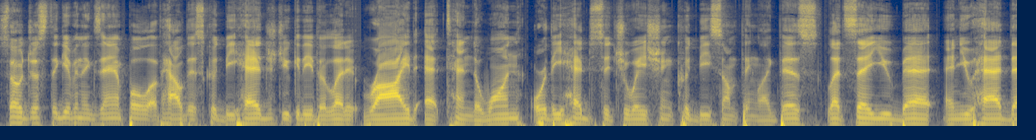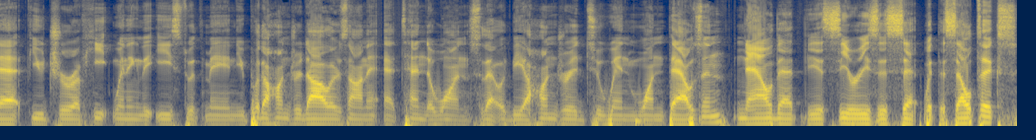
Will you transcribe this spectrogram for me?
so, just to give an example of how this could be hedged, you could either let it ride at 10 to 1, or the hedge situation could be something like this. Let's say you bet and you had that future of Heat winning the East with me, and you put $100 on it at 10 to 1. So, that would be 100 to win 1,000. Now that this series is set with the Celtics,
